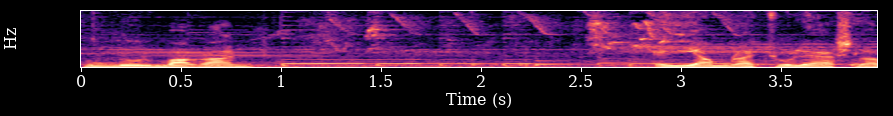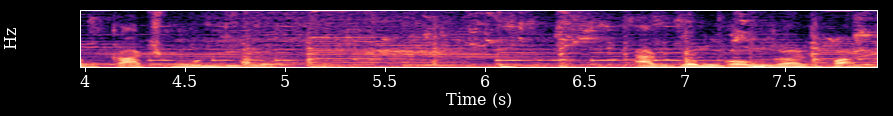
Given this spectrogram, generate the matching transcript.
সুন্দর বাগান। এই আমরা চলে আসলাম কাছ মন্দিরে একদম গঙ্গার পাড়ে।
